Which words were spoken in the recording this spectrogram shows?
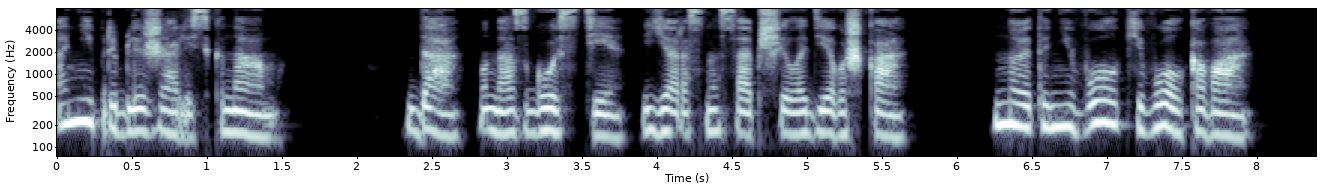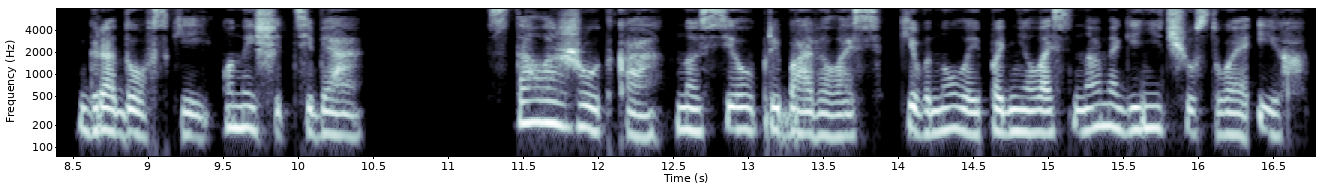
Они приближались к нам. «Да, у нас гости», — яростно сообщила девушка. «Но это не волки Волкова. Градовский, он ищет тебя». Стало жутко, но сил прибавилось. Кивнула и поднялась на ноги, не чувствуя их.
